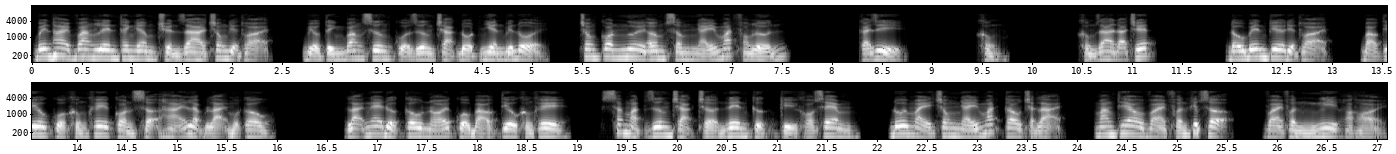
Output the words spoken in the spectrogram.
Bên hai vang lên thanh âm truyền ra trong điện thoại, biểu tình băng xương của Dương Trạc đột nhiên biến đổi, trong con ngươi âm sầm nháy mắt phong lớn. Cái gì? Khổng. Khổng gia đã chết. Đầu bên kia điện thoại, bảo tiêu của khổng khê còn sợ hãi lặp lại một câu. Lại nghe được câu nói của bảo tiêu khổng khê, sắc mặt Dương Trạc trở nên cực kỳ khó xem, đôi mày trong nháy mắt cau chặt lại, mang theo vài phần khiếp sợ, vài phần nghi hoặc hỏi.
